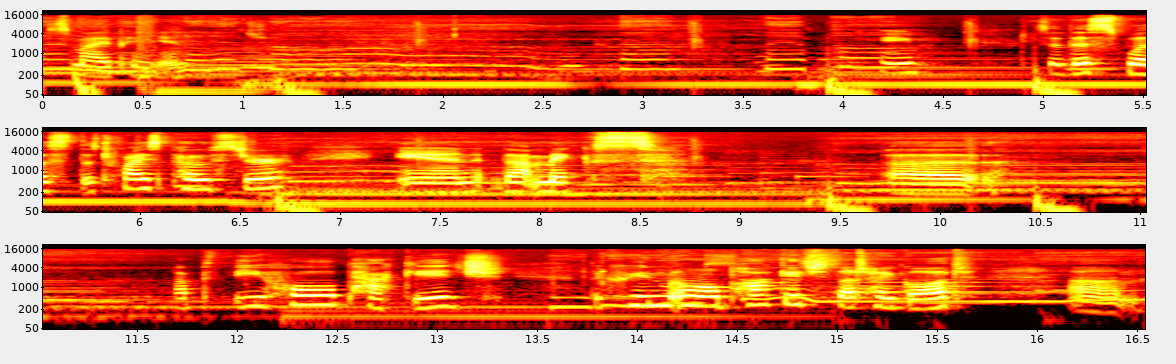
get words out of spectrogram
It's my opinion. Okay. So this was the Twice poster, and that makes uh, up the whole package. the Korean Mall package that I got. Um,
